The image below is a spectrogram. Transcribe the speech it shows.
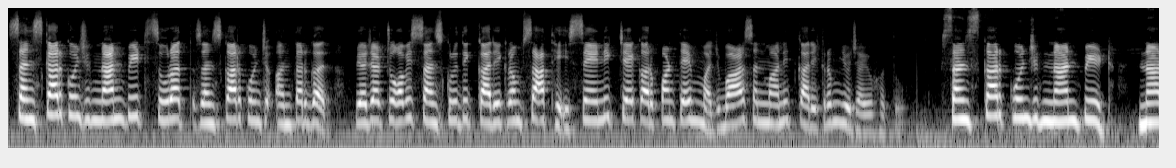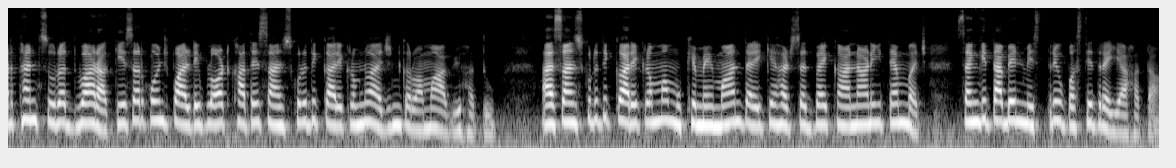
સંસ્કાર કુંજ જ્ઞાનપીઠ સુરત સંસ્કાર કુંજ અંતર્ગત બે હજાર ચોવીસ સાંસ્કૃતિક કાર્યક્રમ સાથે સૈનિક ચેક અર્પણ તેમજ બાળ સન્માનિત કાર્યક્રમ યોજાયો હતો. સંસ્કાર કુંજ જ્ઞાનપીઠ નાર્થન સુરત દ્વારા કેસરકુંજ પાર્ટી પ્લોટ ખાતે સાંસ્કૃતિક કાર્યક્રમનું આયોજન કરવામાં આવ્યું હતું. આ સાંસ્કૃતિક કાર્યક્રમમાં મુખ્ય મહેમાન તરીકે હર્ષદભાઈ કાનાણી તેમજ સંગીતાબેન મિસ્ત્રી ઉપસ્થિત રહ્યા હતા.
